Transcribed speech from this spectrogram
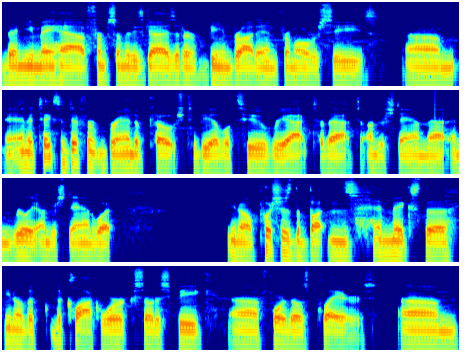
than you may have from some of these guys that are being brought in from overseas. Um, and it takes a different brand of coach to be able to react to that, to understand that, and really understand what you know pushes the buttons and makes the you know the the clock work, so to speak, uh, for those players. Um,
